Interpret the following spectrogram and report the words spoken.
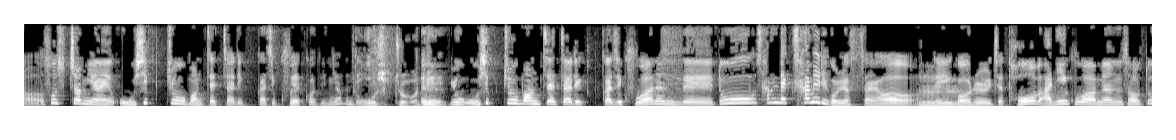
어, 소수점 이하의 50조 번째 짜리까지 구했거든요. 근데 이- 50조 번째. 네, 요 50조 번째 짜리까지 구하는데도 303일이 걸렸어요. 근데 음. 이거를 이제 더 많이 구하면서도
